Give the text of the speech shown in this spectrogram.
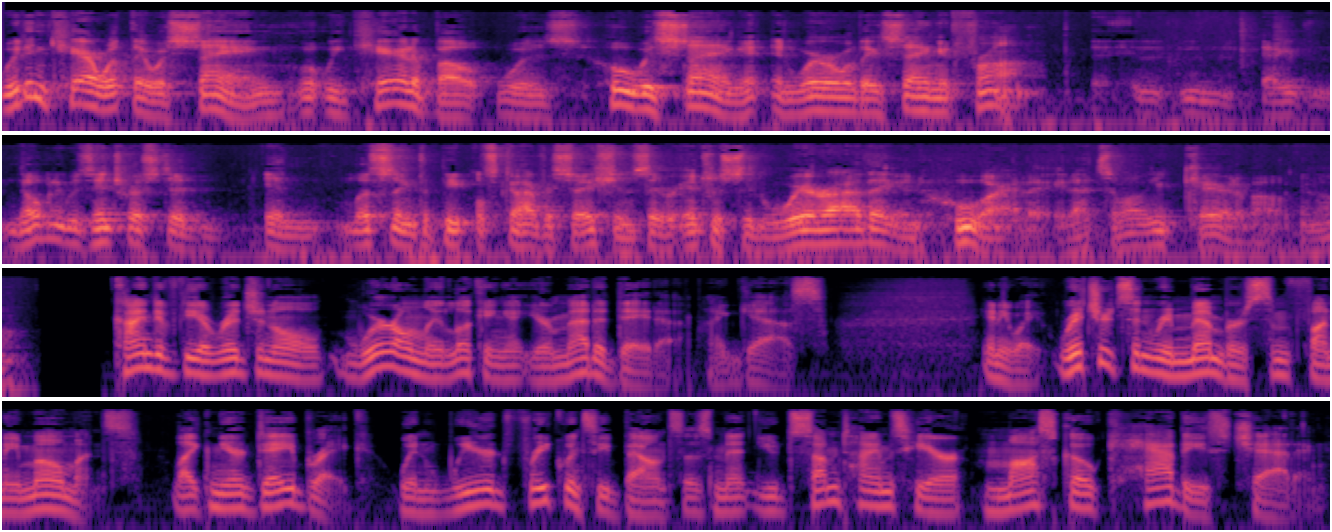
we didn't care what they were saying. What we cared about was who was saying it and where were they saying it from. Uh, nobody was interested in listening to people's conversations. They were interested where are they and who are they. That's all you cared about, you know. Kind of the original, we're only looking at your metadata, I guess. Anyway, Richardson remembers some funny moments, like near daybreak, when weird frequency bounces meant you'd sometimes hear Moscow cabbies chatting.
